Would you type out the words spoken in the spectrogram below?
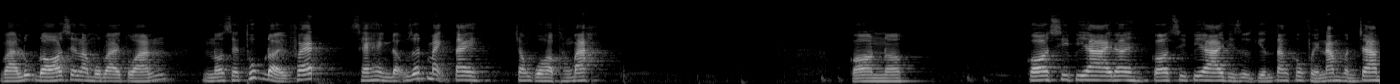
Và lúc đó sẽ là một bài toán nó sẽ thúc đẩy Fed sẽ hành động rất mạnh tay trong cuộc họp tháng 3. Còn ờ, uh, Core CPI đây, Core CPI thì dự kiến tăng 0,5%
